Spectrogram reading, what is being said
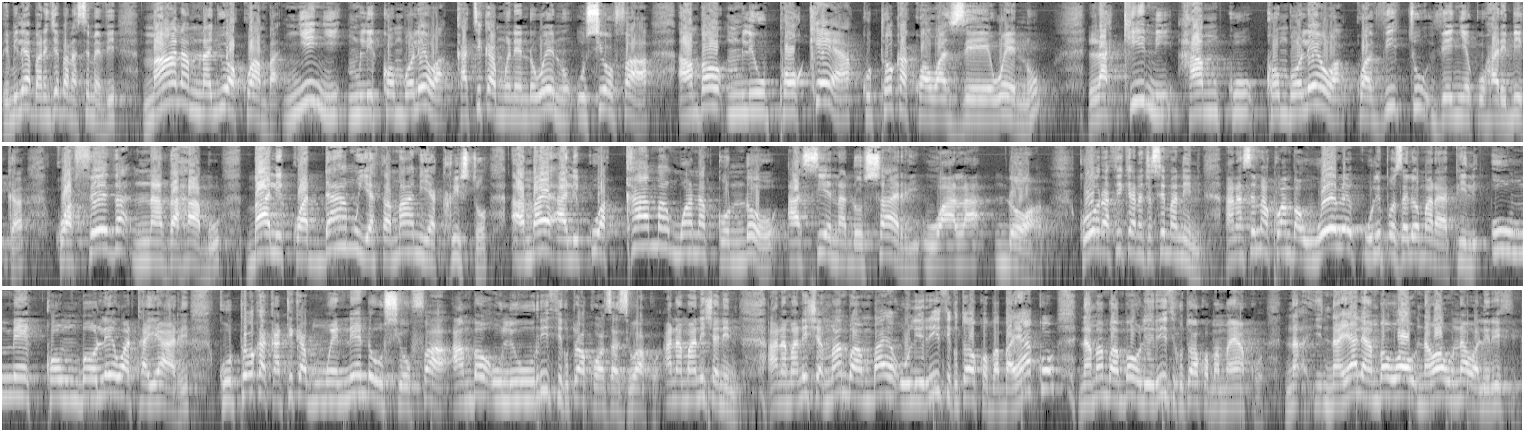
bibilia habari njema anasema hivi maana mnajua kwamba nyinyi mlikombolewa katika mwenendo wenu usiofaa ambao mliupokea kutoka kwa wazee wenu lakini hamkukombolewa kwa vitu vyenye kuharibika kwa fedha na dhahabu bali kwa damu ya thamani ya kristo ambaye alikuwa kama mwana kondoo asiye na dosari wala doa. Kwa hiyo rafiki anachosema nini? Anasema kwamba wewe ulipozaliwa mara ya pili umekombolewa tayari kutoka katika mwenendo usiofaa ambao uliurithi kutoka kwa wazazi wako. Anamaanisha nini? Anamaanisha mambo ambayo ulirithi kutoka kwa baba yako na mambo ambayo ulirithi kutoka kwa mama yako na, na yale ambao wao na wao nao walirithi.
